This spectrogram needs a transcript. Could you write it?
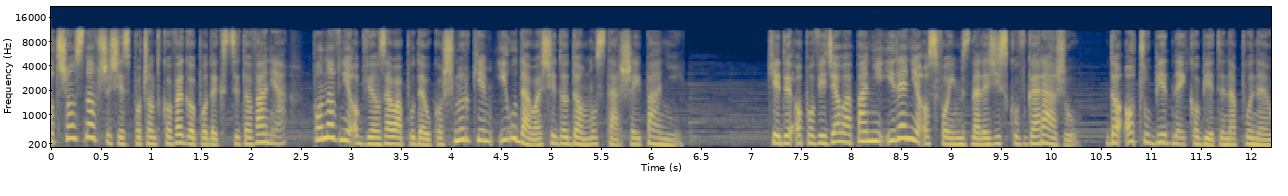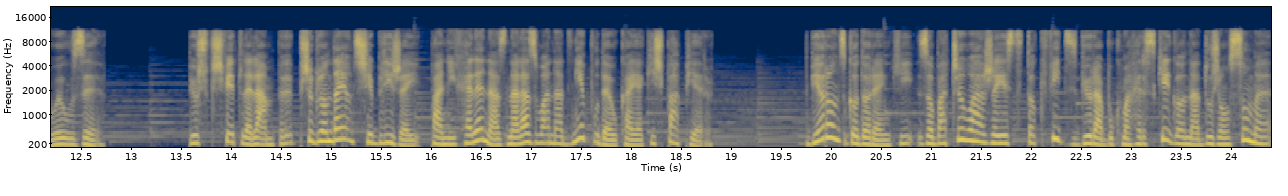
Otrząsnąwszy się z początkowego podekscytowania, ponownie obwiązała pudełko sznurkiem i udała się do domu starszej pani. Kiedy opowiedziała pani Irenie o swoim znalezisku w garażu, do oczu biednej kobiety napłynęły łzy. Już w świetle lampy, przyglądając się bliżej, pani Helena znalazła na dnie pudełka jakiś papier. Biorąc go do ręki, zobaczyła, że jest to kwit z biura bukmacherskiego na dużą sumę,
